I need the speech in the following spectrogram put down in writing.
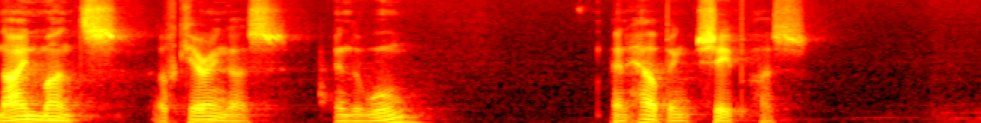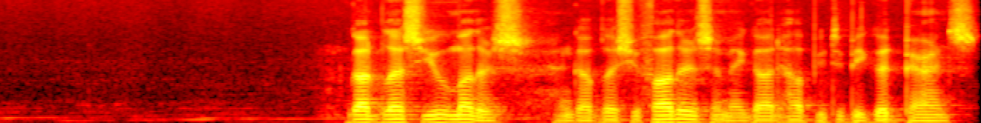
nine months of carrying us in the womb and helping shape us. God bless you, mothers, and God bless you, fathers, and may God help you to be good parents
